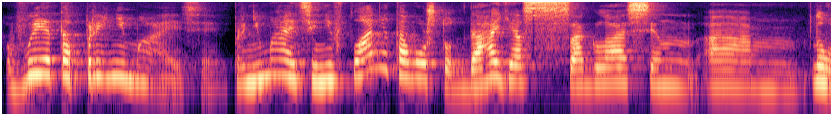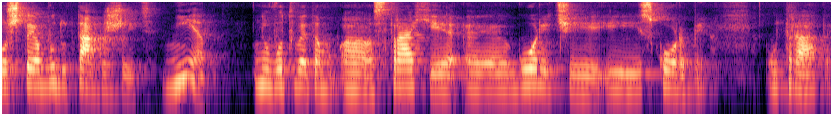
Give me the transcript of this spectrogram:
вы это принимаете. Принимаете не в плане того, что да, я согласен, эм, ну вот что я буду так жить. Нет, ну вот в этом э, страхе, э, горечи и скорби, утраты.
